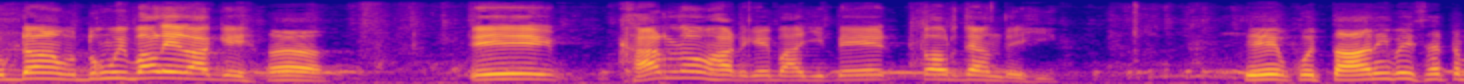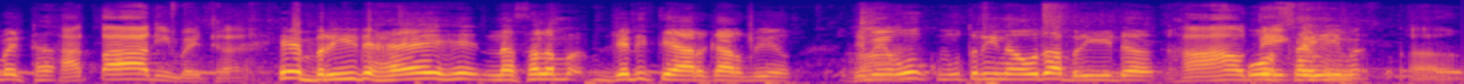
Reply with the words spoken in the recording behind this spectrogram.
ਉੱਡਾਂ ਉਦੋਂ ਵੀ ਬਾਹਲੇ ਲੱਗੇ। ਹਾਂ। ਤੇ ਖੜਨੋਂ ਹਟ ਕੇ ਬਾਜੀ ਤੇ ਤੁਰ ਜਾਂਦੇ ਸੀ। ਇਹ ਕੋਈ ਤਾਂ ਨਹੀਂ ਬਈ ਸੱਟ ਬੈਠਾ? ਹਾਂ ਤਾਂ ਨਹੀਂ ਬੈਠਾ। ਇਹ ਬਰੀਡ ਹੈ ਇਹ ਨਸਲ ਮ- ਜਿਹੜੀ ਤਿਆਰ ਕਰਦੇ ਹੋ? ਜਿਵੇਂ ਉਹ ਕਬੂਤਰੀ ਨਾਲ ਉਹਦਾ ਬਰੀਡ ਹਾਂ ਹਾਂ ਉਹ ਉਹ ਦੇਖ ਸਹੀ ਹਾਂ,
